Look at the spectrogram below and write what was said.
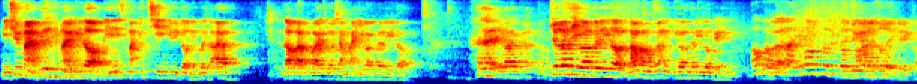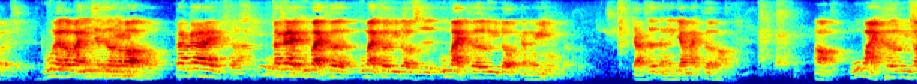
你去买，比如你去买绿豆，你一定是买一斤绿豆，你不会说，哎呦，老板不好意思，我想买一万颗绿豆，一万个。就算是一万颗绿豆，老板会算一万颗绿豆给你。老板会买一万颗绿豆那就跟他说传。一。不会啊，老板，你先知道多少？大概大概五百克，五百克绿豆是五百颗绿豆等于，假设等于两百克好了，啊，五百颗绿豆，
